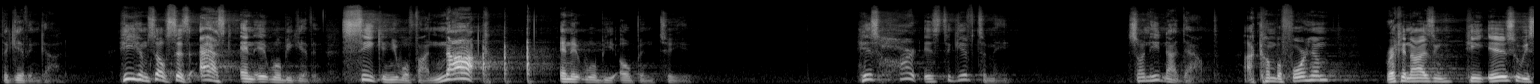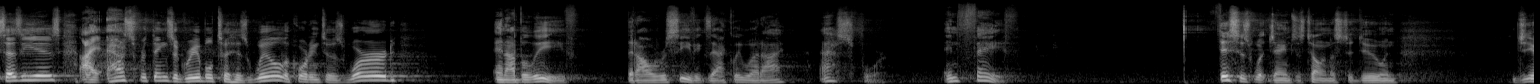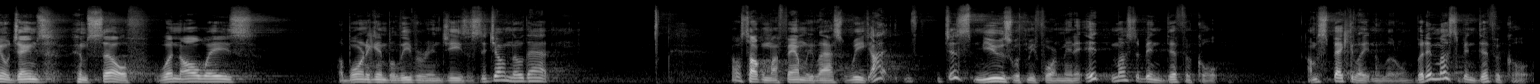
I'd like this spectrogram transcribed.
the giving God. He Himself says, Ask and it will be given, seek and you will find, knock and it will be open to you. His heart is to give to me. So I need not doubt. I come before him recognizing he is who he says he is. I ask for things agreeable to his will according to his word. And I believe that I will receive exactly what I ask for in faith. This is what James is telling us to do. And, you know, James himself wasn't always a born again believer in Jesus. Did y'all know that? I was talking to my family last week. I, just muse with me for a minute. It must have been difficult. I'm speculating a little, but it must have been difficult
